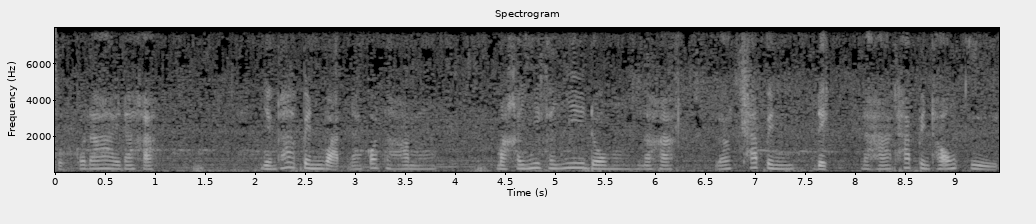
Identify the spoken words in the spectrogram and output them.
สดๆก็ได้นะคะ อย่างถ้าเป็นหวัดนะก็ทำมาขยี้ขยี้ดมนะคะ แล้วถ้าเป็นเด็กนะคะ ถ้าเป็นท้องอืด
